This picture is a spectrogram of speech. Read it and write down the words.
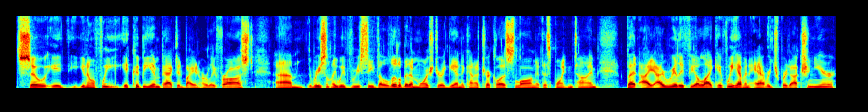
so it you know if we it could be impacted by an early frost. Um, recently, we've received a little bit of moisture again to kind of trickle us along at this point in time. But I, I really feel like if we have an average production year,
